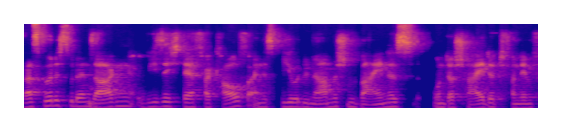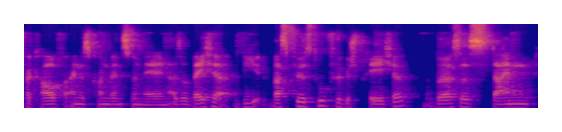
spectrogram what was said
was würdest du denn sagen, wie sich der Verkauf eines biodynamischen Weines unterscheidet von dem Verkauf eines konventionellen? Also welche, wie, was führst du für Gespräche versus dein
